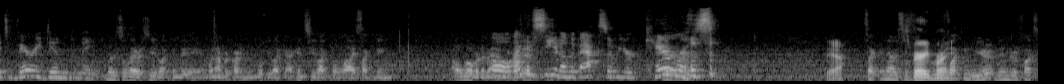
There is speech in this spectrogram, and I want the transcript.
it's very dim to me. no, it's hilarious. See, like when they when I'm recording the movie, like I can see like the lights like being all over the map. Oh, I can see it on the backs of your cameras. Yeah. It's like you know, it's, It's very bright. reflecting here, then reflects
